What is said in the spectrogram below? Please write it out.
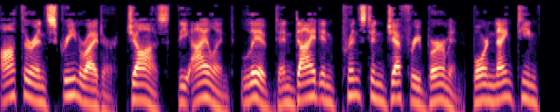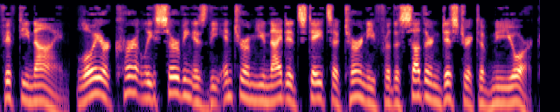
author and screenwriter. Jaws, The Island, lived lived and died in Princeton Geoffrey Berman born 1959, lawyer currently serving as the interim United States Attorney for the Southern District of New York.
